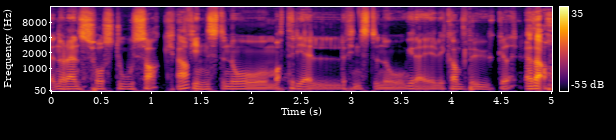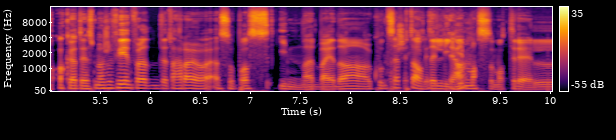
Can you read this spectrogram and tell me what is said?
Når det er en så stor sak, Ja. finnes det noe materiell, finnes det noe greier vi kan bruke der? Ja, det er akkurat det som er så fint, for dette her er jo et såpass innarbeida konsept. Da, at det ligger ja. masse materiell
